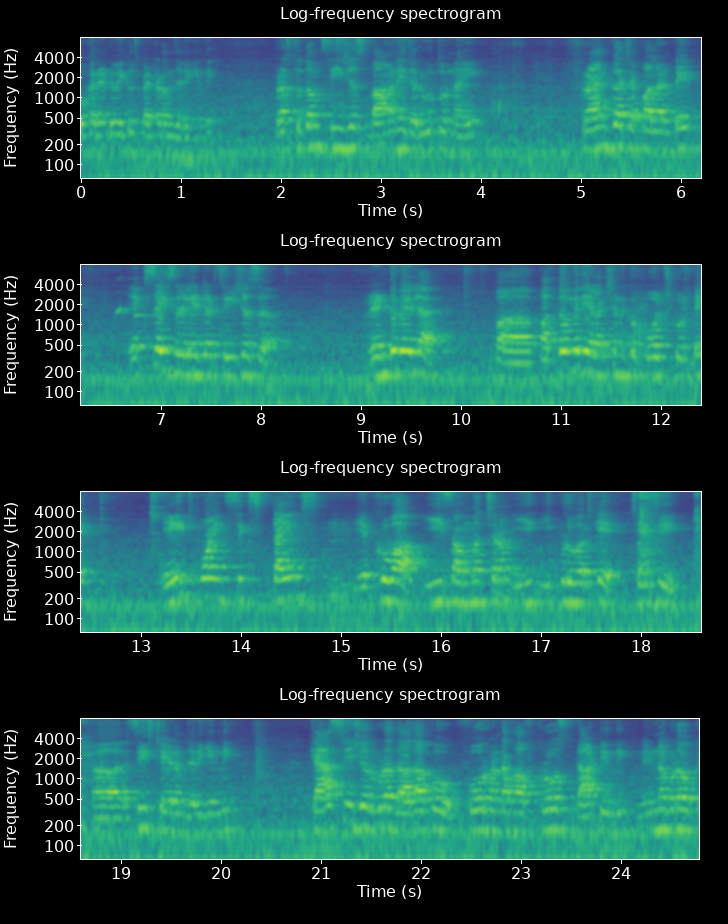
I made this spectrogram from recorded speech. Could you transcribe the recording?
ఒక రెండు వెహికల్స్ పెట్టడం జరిగింది. ప్రస్తుతం సీజర్స్ బాగానే జరుగుతున్నాయి. ఫ్రాంక్గా చెప్పాలంటే ఎక్సైజ్ రిలేటెడ్ సీజర్స్ రెండు వేల పద్దొమ్మిది ఎలక్షన్కు పోల్చుకుంటే ఎయిట్ పాయింట్ సిక్స్ టైమ్స్ ఎక్కువ ఈ సంవత్సరం ఈ ఇప్పుడు వరకే చేసి సీజ్ చేయడం జరిగింది. క్యాష్ సీజర్ కూడా దాదాపు ఫోర్ అండ్ హాఫ్ క్రోస్ దాటింది. నిన్న కూడా ఒక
